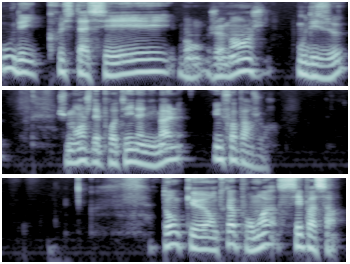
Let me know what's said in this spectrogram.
ou des crustacés. Bon, je mange, ou des œufs. Je mange des protéines animales une fois par jour. Donc, euh, en tout cas, pour moi, c'est pas ça.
